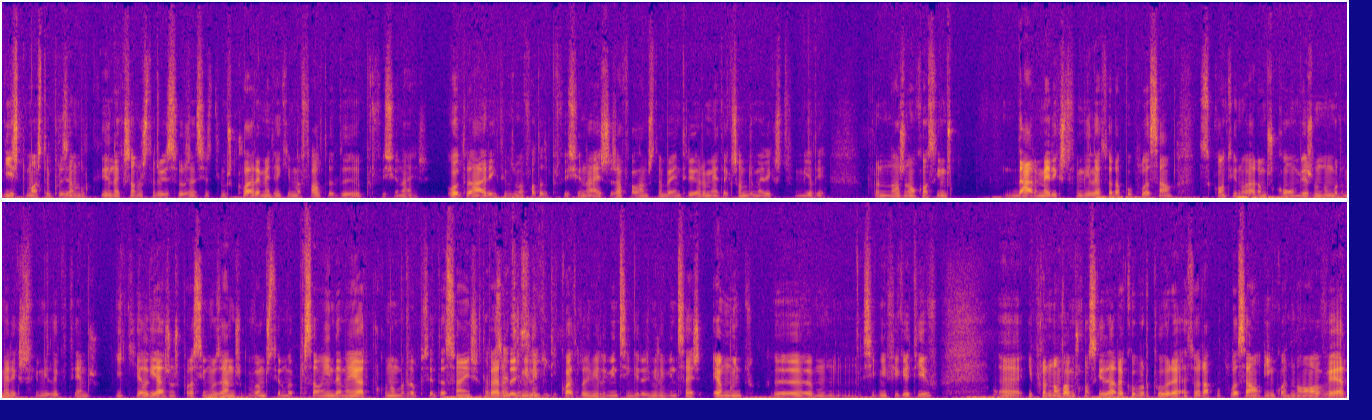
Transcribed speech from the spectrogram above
E isto mostra, por exemplo, que na questão dos serviços de urgências temos claramente aqui uma falta de profissionais. Outra área em que temos uma falta de profissionais, já falámos também anteriormente, a questão dos médicos de família. Nós não conseguimos dar médicos de família a toda a população, se continuarmos com o mesmo número de médicos de família que temos, e que, aliás, nos próximos anos vamos ter uma pressão ainda maior, porque o número de aposentações para 2024, 2025 e 2026 é muito uh, significativo, uh, e, portanto, não vamos conseguir dar a cobertura a toda a população enquanto não houver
